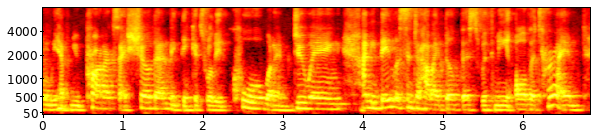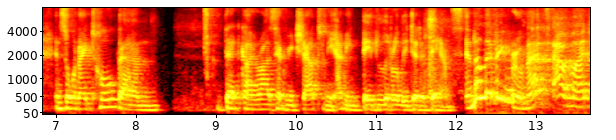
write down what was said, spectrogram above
we have new products. I show them. They think it's really cool what I'm doing. I mean, they listen to how I built this with me all the time. And so when I told them that Guy Raz had reached out to me. I mean, they literally did a dance in the living room. That's how much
